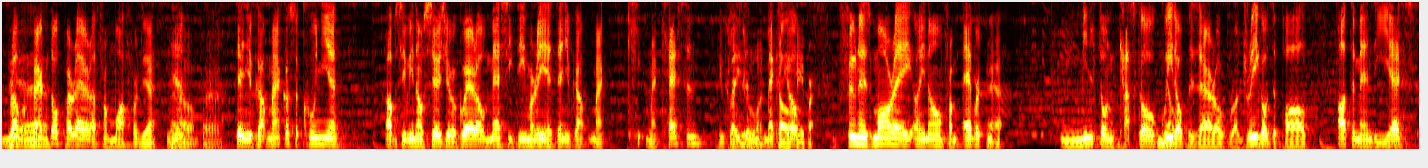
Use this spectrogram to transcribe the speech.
Roberto Pereyra from Watford. Yes, I Yeah. know him, Pereyra. Then you've got Marcos Acuna. Obviously, we know Sergio Aguero, Messi, Di Maria. Then you've got Mark- Marchesín, who plays in one. Mexico. Goalkeeper. Funes Mori, I know him from Everton. Yeah. Milton Casco, Guido Pizarro, Rodrigo De Paul, Otamendi, yes,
